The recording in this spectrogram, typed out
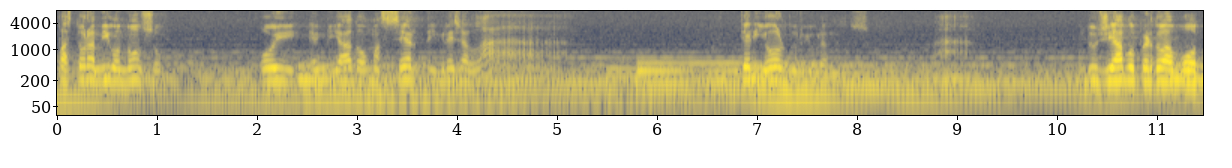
pastor amigo nosso foi enviado a uma certa igreja lá no interior do Rio Grande do Sul. Lá, onde o diabo perdeu a bota.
